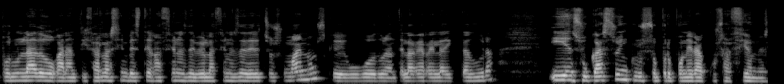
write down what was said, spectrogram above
por un lado, garantizar las investigaciones de violaciones de derechos humanos que hubo durante la guerra y la dictadura y en su caso incluso proponer acusaciones.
